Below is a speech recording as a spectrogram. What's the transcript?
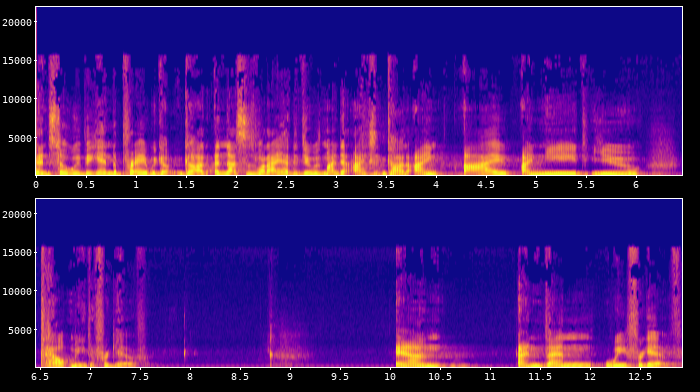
And so we begin to pray. We go, God, and this is what I had to do with my dad. I said, God, I, I, I need you to help me to forgive. And, and then we forgive.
